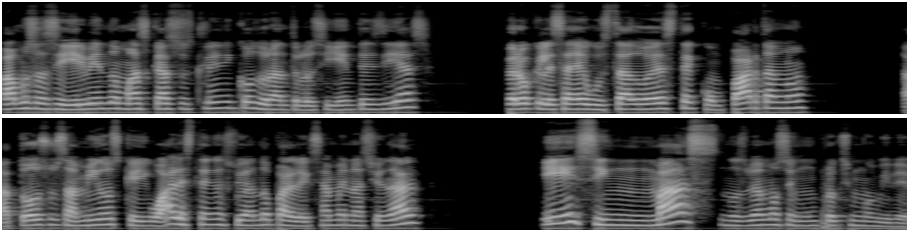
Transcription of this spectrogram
vamos a seguir viendo más casos clínicos durante los siguientes días. Espero que les haya gustado este, compártanlo a todos sus amigos que igual estén estudiando para el examen nacional. Y sin más, nos vemos en un próximo video.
